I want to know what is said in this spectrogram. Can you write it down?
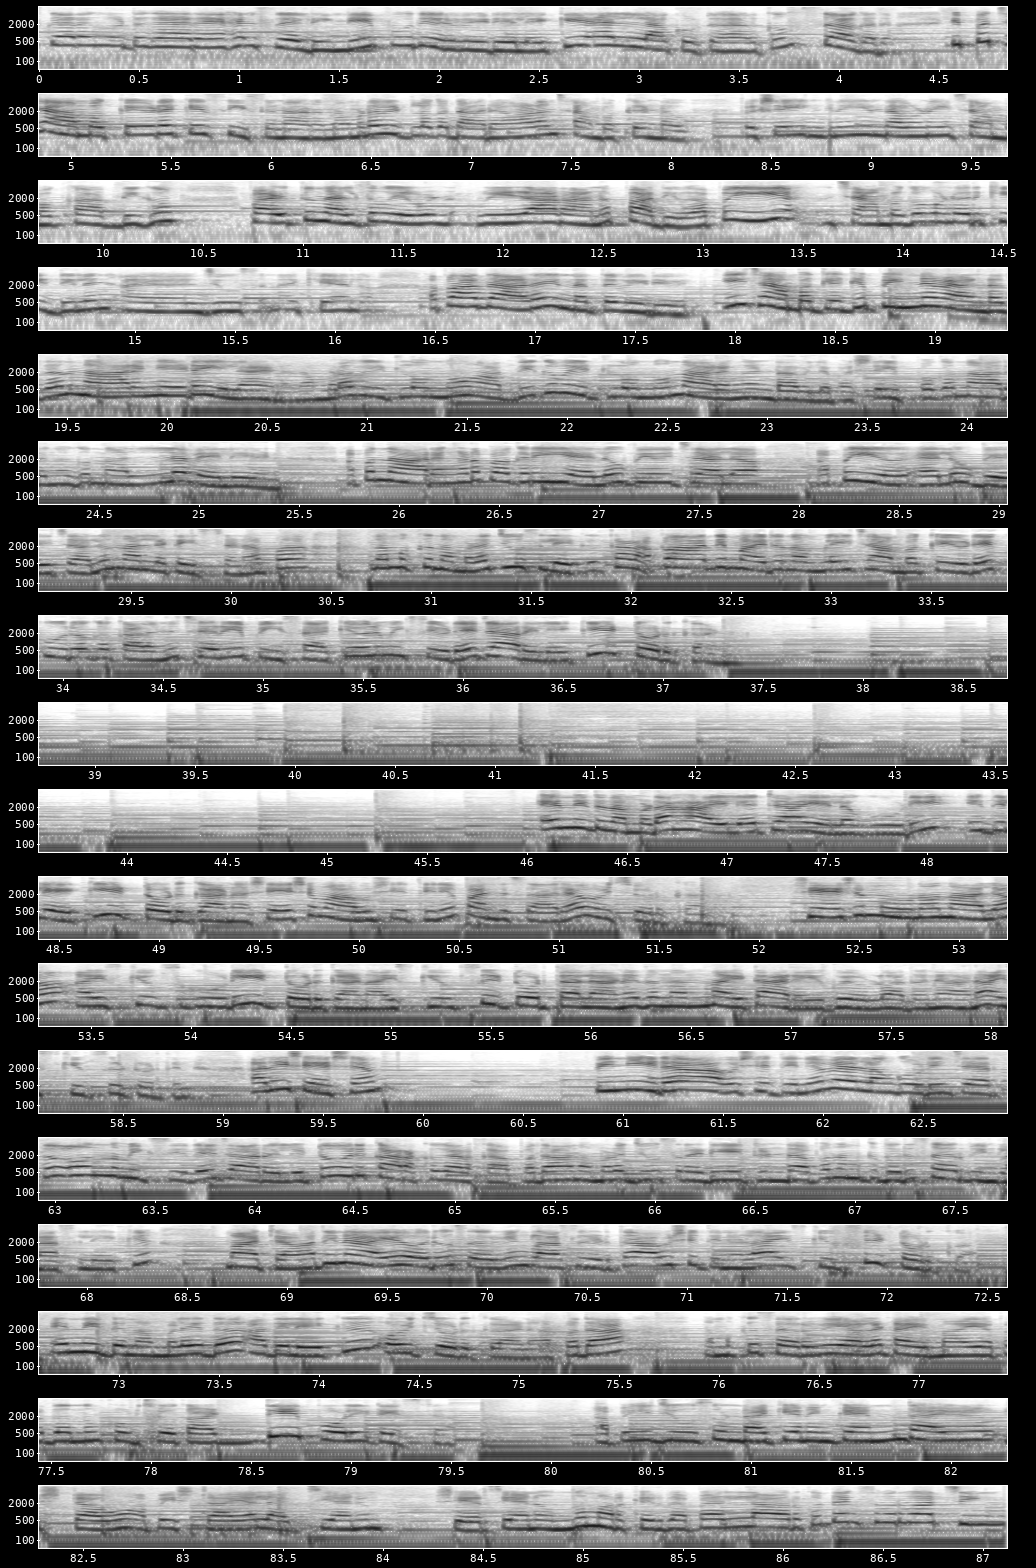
നമസ്കാരം കൂട്ടുകാരെ. ഹെൽസ് വേൾഡിന്റെ പുതിയൊരു വീഡിയോയിലേക്ക് എല്ലാ കൂട്ടുകാർക്കും സ്വാഗതം. ഇപ്പം ചാമ്പക്കയുടെ ഒക്കെ സീസണാണ് നമ്മുടെ വീട്ടിലൊക്കെ ധാരാളം ചാമ്പക്ക ഉണ്ടാവും. പക്ഷേ ഇങ്ങനെ ഉണ്ടാവുന്ന ഈ ചാമ്പക്ക അധികം പഴുത്ത് നിലത്ത് വീഴാറാണ് പതിവ്. അപ്പോൾ ഈ ചാമ്പക്ക കൊണ്ട് ഒരു കിഡിലും ജ്യൂസ് ഉണ്ടാക്കിയാലോ? അപ്പോൾ അതാണ് ഇന്നത്തെ വീഡിയോ ഈ ചാമ്പക്കയ്ക്ക് പിന്നെ വേണ്ടത് നാരങ്ങയുടെ ഇലയാണ്. നമ്മുടെ വീട്ടിലൊന്നും അധികം വീട്ടിലൊന്നും നാരങ്ങ ഉണ്ടാവില്ല. പക്ഷേ ഇപ്പോഴൊക്കെ നാരങ്ങക്ക് നല്ല വിലയാണ്. അപ്പോൾ നാരങ്ങയുടെ പകരം ഈ ഇല ഉപയോഗിച്ചാലോ? അപ്പോൾ ഈ ഇല ഉപയോഗിച്ചാലും നല്ല ടേസ്റ്റ് ആണ് അപ്പൊ നമുക്ക് നമ്മുടെ ജ്യൂസിലേക്ക് കളാം അപ്പൊ ആദ്യമായിട്ട് നമ്മൾ ഈ ചാമ്പക്കയുടെ കൂരൊക്കെ കളഞ്ഞ് ചെറിയ പീസാക്കി ഒരു മിക്സിയുടെ ജാറിലേക്ക് ഇട്ട് കൊടുക്കുകയാണ് എന്നിട്ട് നമ്മുടെ ഹൈലൈറ്റ് ആ ഇല കൂടി ഇതിലേക്ക് ഇട്ട് കൊടുക്കുകയാണ് ശേഷം ആവശ്യത്തിന് പഞ്ചസാര ഒഴിച്ചു കൊടുക്കുകയാണ് ശേഷം മൂന്നോ നാലോ ഐസ് ക്യൂബ്സ് കൂടി ഇട്ട് കൊടുക്കുകയാണ്. ഐസ് ക്യൂബ്സ് ഇട്ട് കൊടുത്താലാണ് ഇത് നന്നായിട്ട് അരയുകയുള്ളൂ. അതിനാണ് ഐസ് ക്യൂബ്സ് ഇട്ട് കൊടുത്തത്. അതിനുശേഷം പിന്നീട് ആവശ്യത്തിന് വെള്ളം കൂടി ചേർത്ത് ഒന്ന് മിക്സിയുടെ ജാറിലിട്ട് ഒരു കറക്ക് കറക്കുക അപ്പോൾ അതാ നമ്മുടെ ജ്യൂസ് റെഡി ആയിട്ടുണ്ട്. അപ്പോൾ നമുക്കിതൊരു സെർവിങ് ഗ്ലാസ്സിലേക്ക് മാറ്റാം. അതിനായി ഒരു സെർവിങ് ഗ്ലാസ്സിലെടുത്ത് ആവശ്യത്തിനുള്ള ഐസ് ക്യൂബ്സ് ഇട്ട് കൊടുക്കുക. എന്നിട്ട് നമ്മൾ ഇത് അതിലേക്ക് ഒഴിച്ചു കൊടുക്കുകയാണ്. അപ്പോൾ അതാ നമുക്ക് സെർവ് ചെയ്യാനുള്ള ടൈമായി അപ്പോൾ ഇതൊന്നും കുടിച്ചു നോക്കുക അടിപൊളി ടേസ്റ്റാണ് അപ്പോൾ ഈ ജ്യൂസ് ഉണ്ടാക്കിയാൽ നിങ്ങൾക്ക് എന്തായാലും ഇഷ്ടമാവും അപ്പോൾ ഇഷ്ടമായാൽ ലൈക്ക് ചെയ്യാനും ഷെയർ ചെയ്യാനും ഒന്നും മറക്കരുത്. അപ്പോൾ എല്ലാവർക്കും താങ്ക്സ് ഫോർ വാച്ചിങ്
